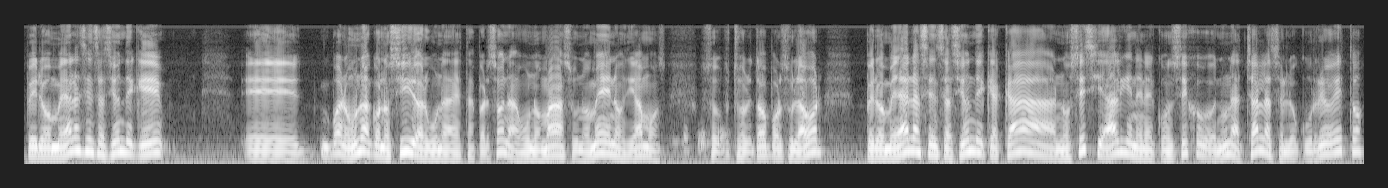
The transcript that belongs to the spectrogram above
pero me da la sensación de que, eh, bueno, uno ha conocido a alguna de estas personas, uno más, uno menos, digamos, sobre todo por su labor, pero me da la sensación de que acá, no sé si a alguien en el Consejo, en una charla, se le ocurrió esto.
